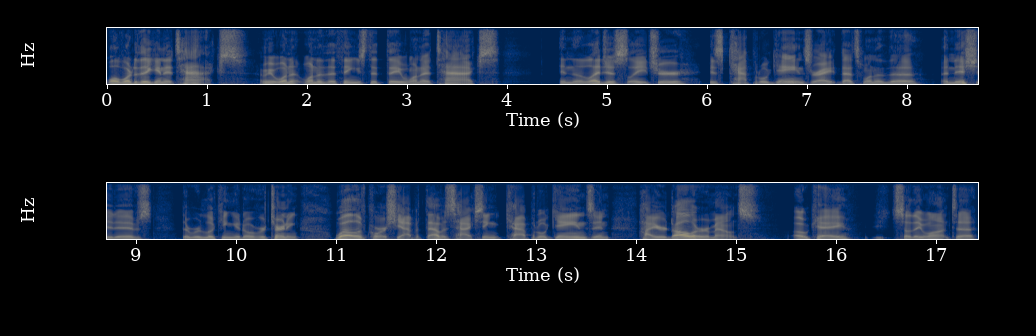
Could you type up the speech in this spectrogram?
Well, what are they going to tax? I mean, one of, one of the things that they want to tax in the legislature is capital gains, right? That's one of the initiatives that we're looking at overturning. Well, of course, yeah, but that was taxing capital gains in higher dollar amounts. Okay. So they want to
